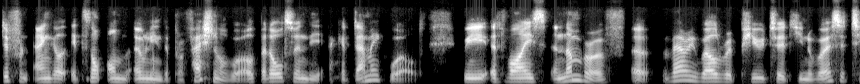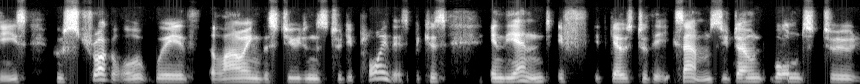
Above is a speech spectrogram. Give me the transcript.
different angle, it's not on, only in the professional world, but also in the academic world. We advise a number of uh, very well reputed universities who struggle with allowing the students to deploy this because, in the end, if it goes to the exams, you don't want to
